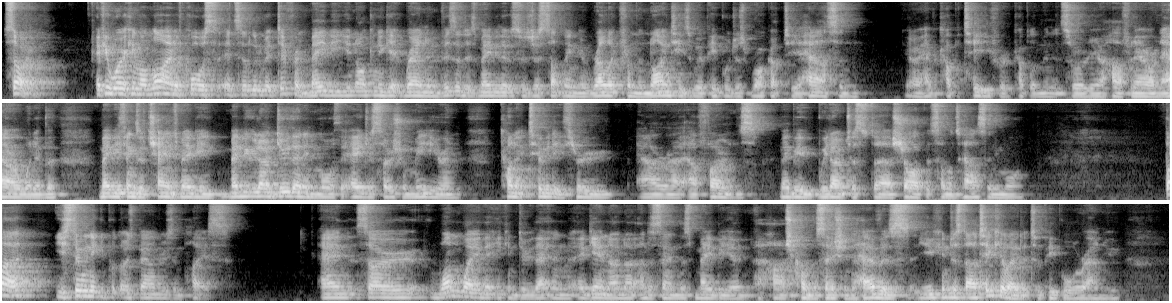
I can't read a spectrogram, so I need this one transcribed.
So, if you're working online, of course, it's a little bit different. Maybe you're not going to get random visitors. Maybe this was just something a relic from the 90s where people just rock up to your house and you know have a cup of tea for a couple of minutes or you know half an hour, an hour, or whatever. Maybe things have changed. Maybe maybe we don't do that anymore with the age of social media and connectivity through our uh, our phones. Maybe we don't just uh, show up at someone's house anymore. But you still need to put those boundaries in place. And so, one way that you can do that, and again, I understand this may be a, a, harsh conversation to have, is you can just articulate it to people around you.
